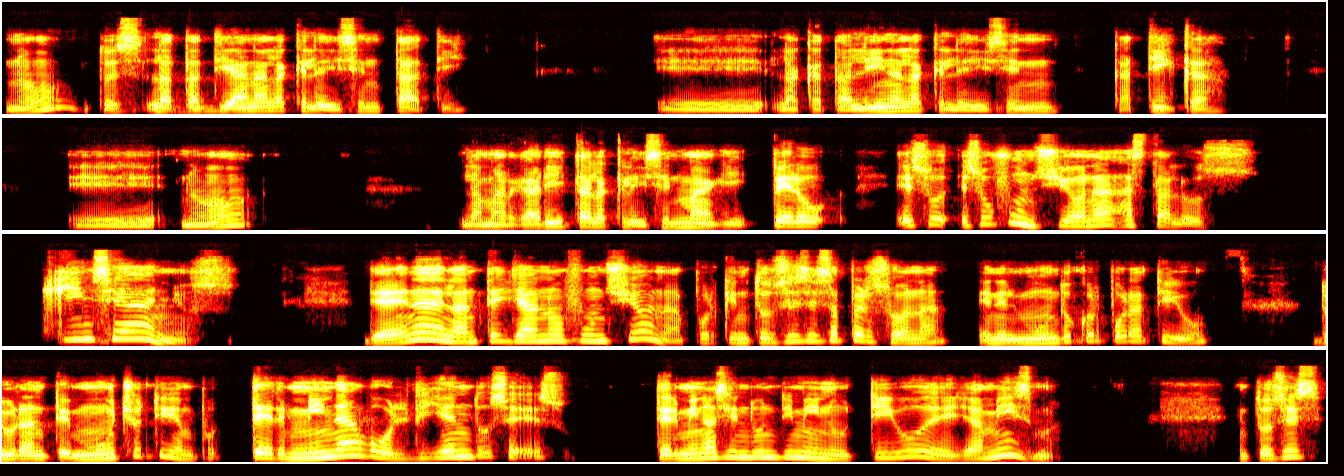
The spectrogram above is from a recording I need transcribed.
¿no? Entonces, la. Tatiana a la que le dicen Tati, eh, la Catalina a la que le dicen Catica, eh, ¿no? La Margarita a la que le dicen Maggie, pero eso, eso funciona hasta los 15 años. De ahí en adelante ya no funciona, porque entonces esa persona en el mundo corporativo durante mucho tiempo, termina volviéndose eso, termina siendo un diminutivo de ella misma. Entonces,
